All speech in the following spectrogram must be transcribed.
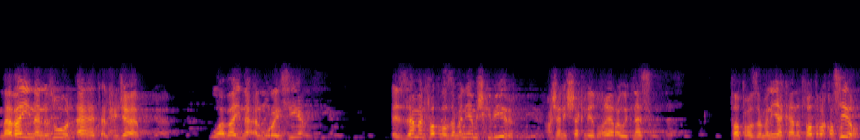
ما بين نزول آية الحجاب وبين المريسيع الزمن فترة زمنية مش كبيرة عشان الشكل يتغير أو يتنسى. فترة زمنية كانت فترة قصيرة.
